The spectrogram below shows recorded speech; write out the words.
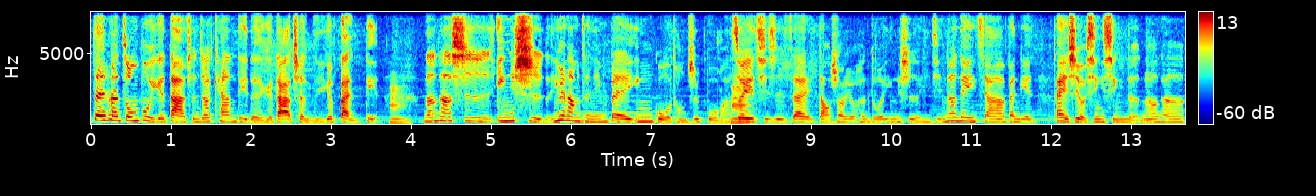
在它中部一个大城叫 Candy 的一个大城的一个饭店。嗯，然后它是英式的，因为他们曾经被英国统治过嘛，所以其实，在岛上有很多英式的遗迹。那那一家饭店。它也是有星星的，然后它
